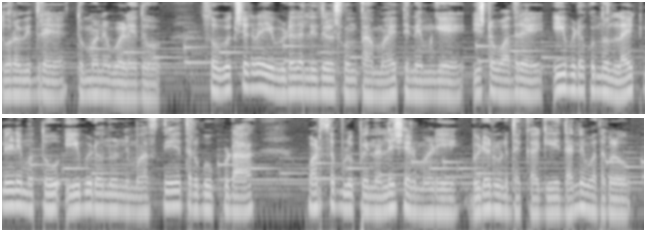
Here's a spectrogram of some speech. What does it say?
ದೂರವಿದ್ರೆ ತುಂಬಾನೇ ಒಳ್ಳೆಯದು. ಸೊ ವೀಕ್ಷಕರೇ, ಈ ವಿಡಿಯೋದಲ್ಲಿ ತಿಳಿಸುವಂತಹ ಮಾಹಿತಿ ನಿಮಗೆ ಇಷ್ಟವಾದರೆ ಈ ವಿಡಿಯೋಕ್ಕೊಂದು ಲೈಕ್ ನೀಡಿ ಮತ್ತು ಈ ವಿಡಿಯೋನು ನಿಮ್ಮ ಸ್ನೇಹಿತರಿಗೂ ಕೂಡ ವಾಟ್ಸಪ್ ಗ್ರೂಪಿನಲ್ಲಿ ಶೇರ್ ಮಾಡಿ. ವಿಡಿಯೋ ನೋಡಿದ್ದಕ್ಕಾಗಿ ಧನ್ಯವಾದಗಳು.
